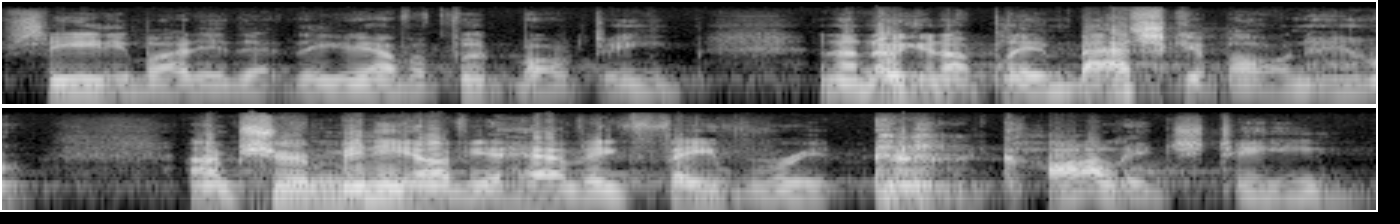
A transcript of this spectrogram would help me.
see anybody that they have a football team, and I know you're not playing basketball now. I'm sure many of you have a favorite college team.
